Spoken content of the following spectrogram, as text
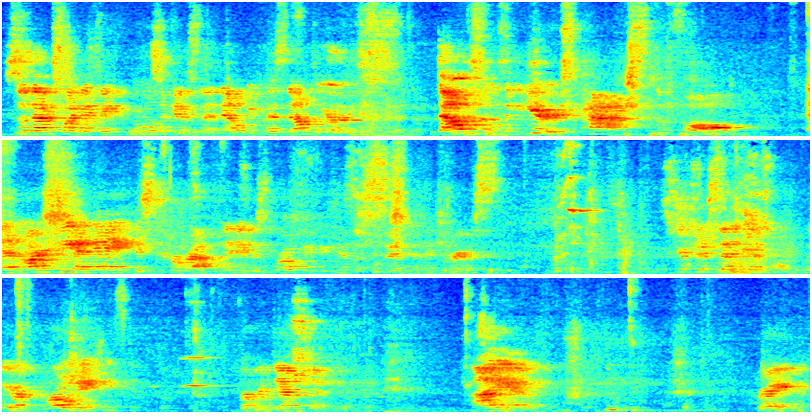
So that's why they make rules against that now, because now we are thousands of years past the fall, DNA is corrupt and it is broken because of sin and the curse. Scripture says that we are groaning for redemption. I am. Right?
